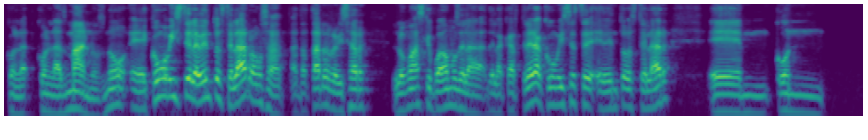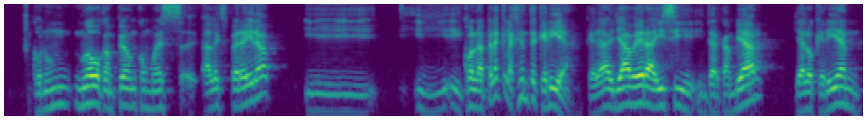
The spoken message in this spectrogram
con, la, con las manos, ¿no? Eh, ¿Cómo viste el evento estelar? Vamos a, tratar de revisar lo más que podamos de la, de la cartelera. ¿Cómo viste este evento estelar eh, con, con un nuevo campeón como es Alex Pereira y, y, y, con la pelea que la gente quería? Quería ya ver ahí si intercambiar, ya lo querían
